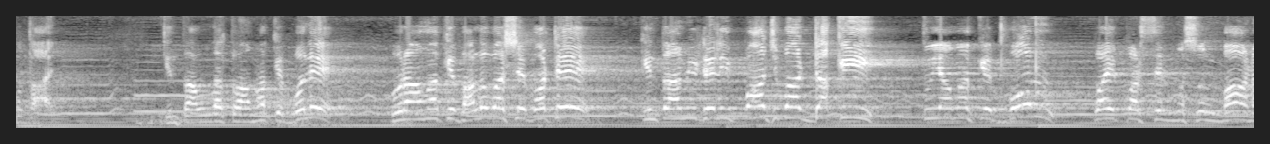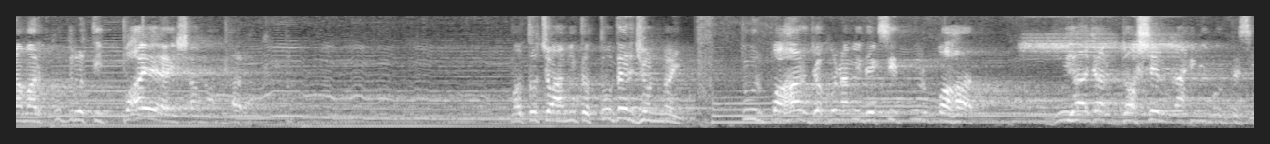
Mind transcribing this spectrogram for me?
কোথায়? কিন্তু আল্লাহ তো আমাকে বলে, ওরা আমাকে ভালোবাসে বটে, কিন্তু আমি ডেলি পাঁচবার ডাকি তুই আমাকে বল কয় পার্সেন্ট মুসলমান আমার কুদরতি পায়ে আয়সা মাথা অথচ আমি তো তোদের জন্যই। তুর পাহাড় যখন আমি দেখছি, তুর পাহাড়। দুই হাজার দশের কাহিনী বলতেছি।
